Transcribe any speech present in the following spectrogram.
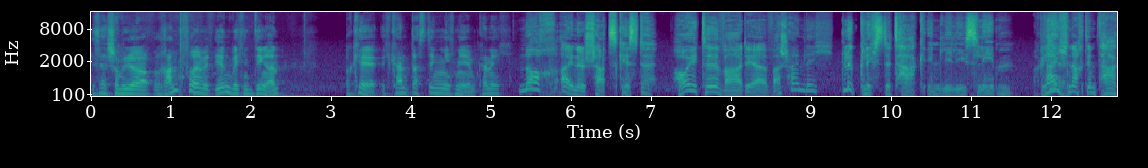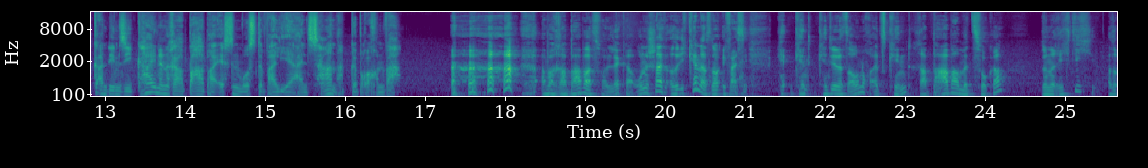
ist ja schon wieder randvoll mit irgendwelchen Dingern. Okay, ich kann das Ding nicht nehmen. Kann ich? Noch eine Schatzkiste. Heute war der wahrscheinlich glücklichste Tag in Lillys Leben. Okay. Gleich nach dem Tag, an dem sie keinen Rhabarber essen musste, weil ihr ein Zahn abgebrochen war. Aber Rhabarber ist voll lecker. Ohne Scheiß. Also ich kenne das noch. Ich weiß nicht. Kennt, kennt ihr das auch noch als Kind? Rhabarber mit Zucker? So eine richtig... Also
